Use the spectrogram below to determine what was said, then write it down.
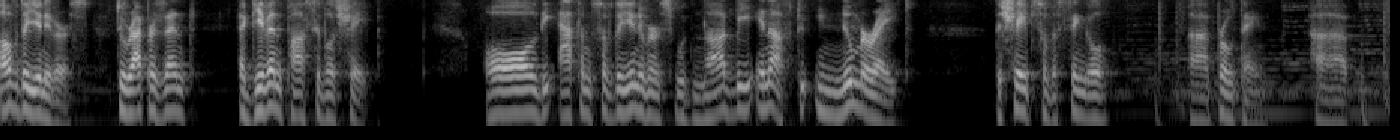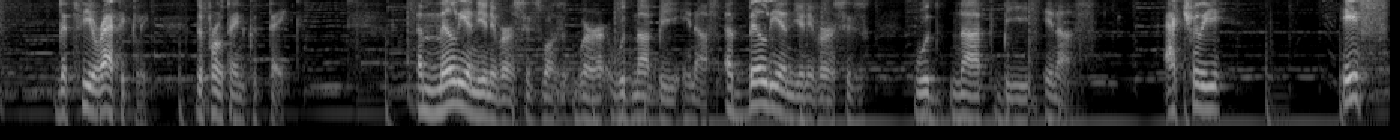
of the universe to represent a given possible shape. All the atoms of the universe would not be enough to enumerate the shapes of a single uh, protein uh, that theoretically the protein could take. A million universes was, were, would not be enough. A billion universes would not be enough. Actually, if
